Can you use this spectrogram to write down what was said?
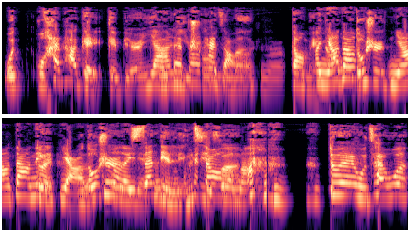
我我害怕给给别人压力，说你们到没？你要到都是你要到那个点儿，我都是三点零几分吗？对我才问，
